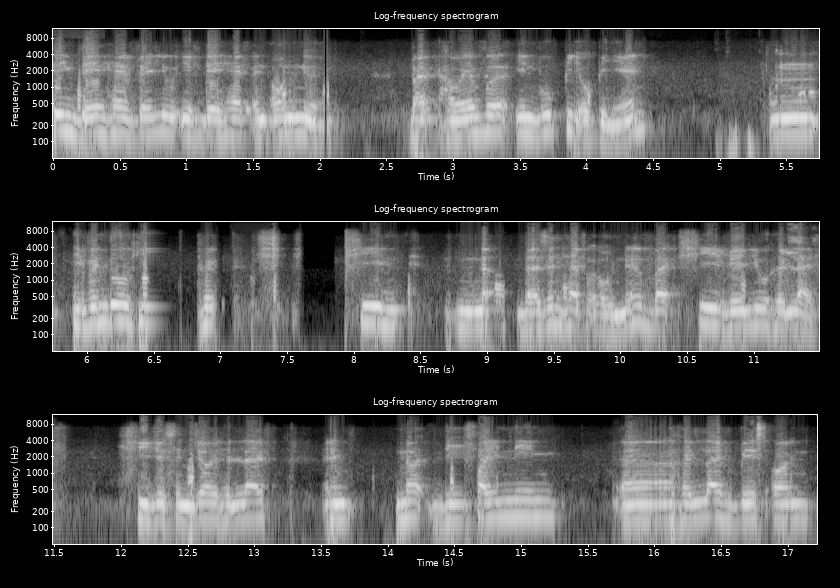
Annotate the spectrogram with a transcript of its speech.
think they have value if they have an owner. But however, in Bo Peep opinion, um, even though he her, she n- doesn't have an owner, but she value her life. She just enjoy her life and not defining uh, her life based on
